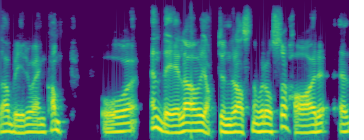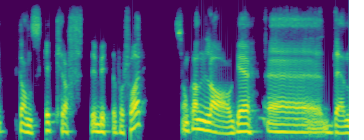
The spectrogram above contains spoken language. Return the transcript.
Da blir det jo en kamp. Og en del av jakthundrasene våre også har et ganske kraftig bytteforsvar som kan lage eh, den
